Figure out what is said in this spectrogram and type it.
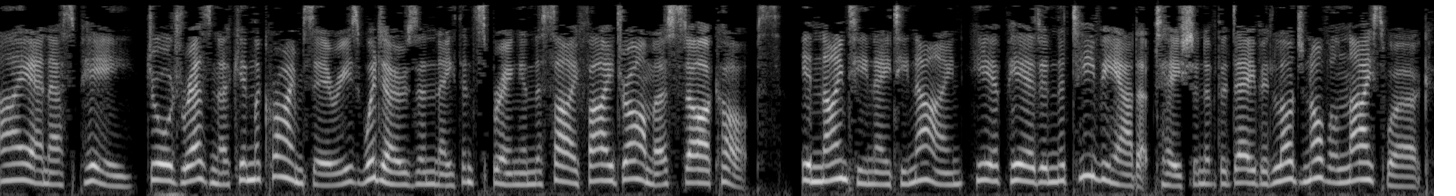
INSP, George Resnick in the crime series Widows and Nathan Spring in the sci-fi drama Star Cops. In 1989, he appeared in the TV adaptation of the David Lodge novel Nice Work.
